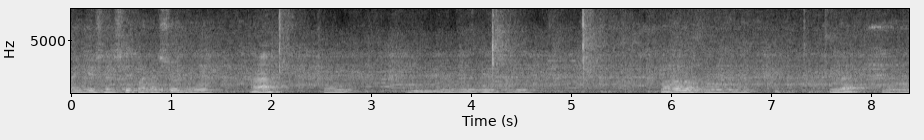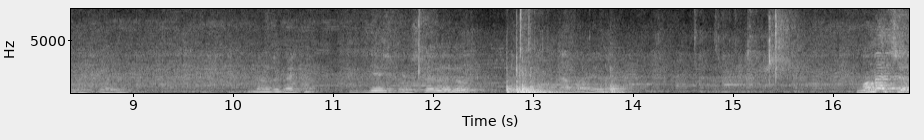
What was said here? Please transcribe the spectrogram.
Ben geçen şey paylaşıyorum ya. Ha? Ben ya? Mehmetciğim,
